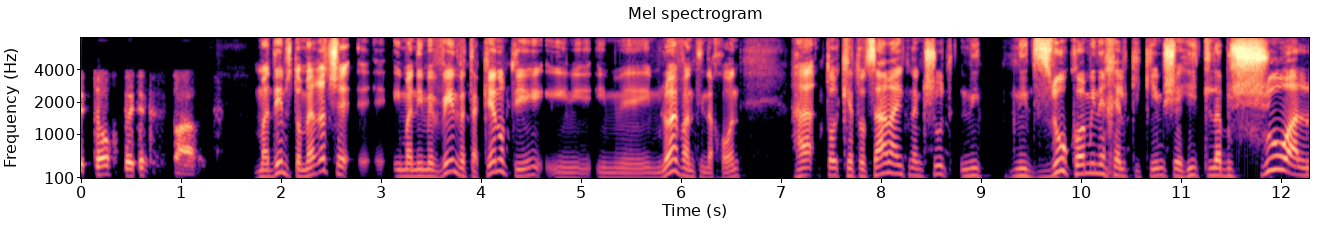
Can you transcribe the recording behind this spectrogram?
בתוך בטן כדור הארץ. מדהים, זאת אומרת שאם אני מבין, ותקן אותי אם, אם, אם לא הבנתי נכון, כתוצאה מההתנגשות ניתזו כל מיני חלקיקים שהתלבשו על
